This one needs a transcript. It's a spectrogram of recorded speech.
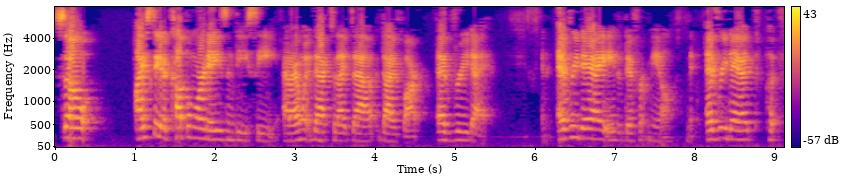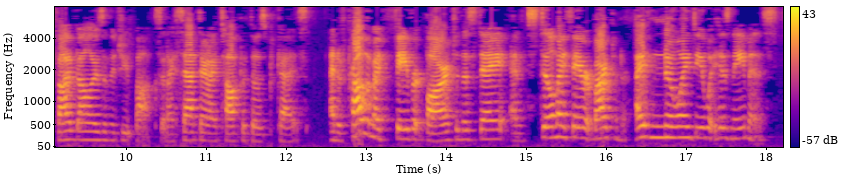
So I stayed a couple more days in DC and I went back to that dive bar every day. And every day I ate a different meal. And every day I put $5 in the jukebox and I sat there and I talked with those guys. And it was probably my favorite bar to this day and still my favorite bartender. I have no idea what his name is.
